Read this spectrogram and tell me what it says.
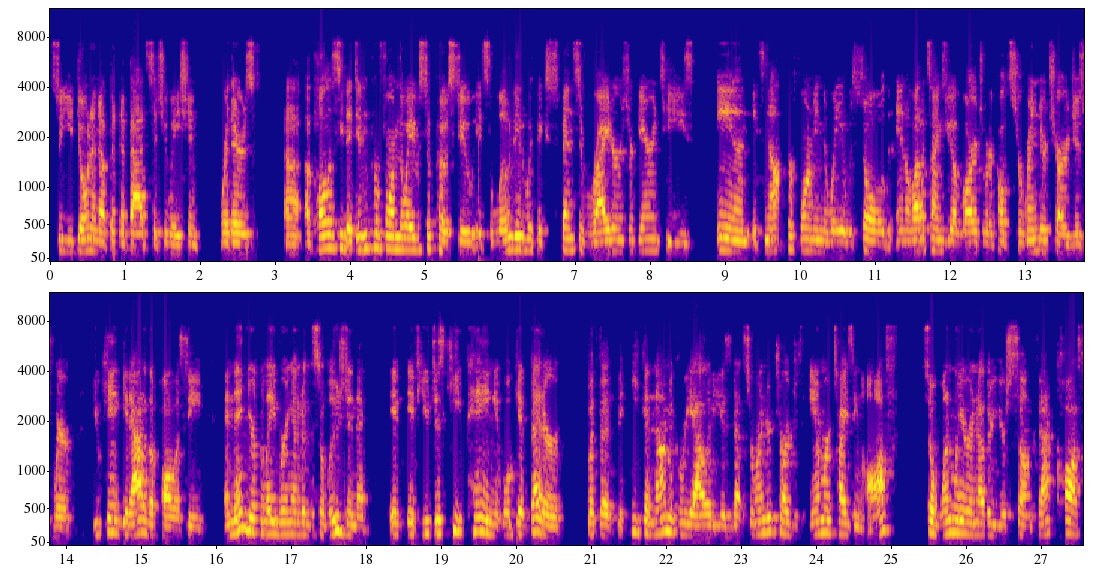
so you don't end up in a bad situation where there's uh, a policy that didn't perform the way it was supposed to, it's loaded with expensive riders or guarantees, and it's not performing the way it was sold. And a lot of times you have large, what are called surrender charges, where you can't get out of the policy and then you're laboring under this illusion that if, if you just keep paying, it will get better. But the, the economic reality is that surrender charge is amortizing off. So one way or another, you're sunk. That cost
